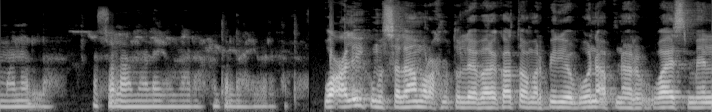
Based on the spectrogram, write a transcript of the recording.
আমানুল্লাহ আসসালামু আলাইকুম রহমতুল্লাহি বরকাত ওয়ালাইকুম আসসালাম রহমতুল্লাহ বারাকাত আমার প্রিয় বোন, আপনার ভয়েস মেল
